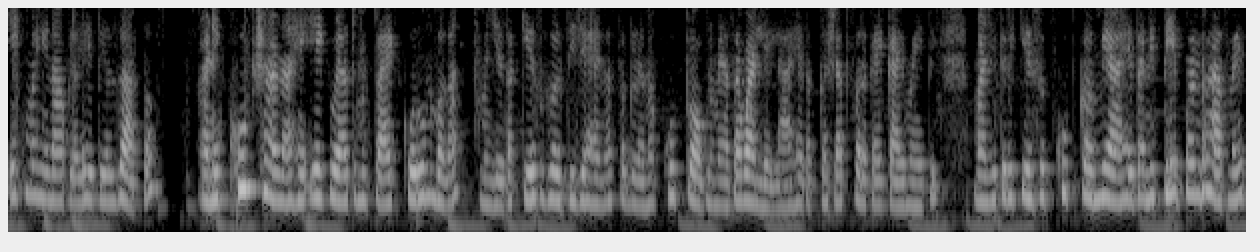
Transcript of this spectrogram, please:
एक महिना आपल्याला हे तेल जातं. आणि खूप छान आहे. एक वेळा तुम्ही ट्राय करून बघा. म्हणजे आता केस गळती जी आहे ना सगळ्यांना खूप प्रॉब्लेम याचा वाढलेला आहे. आता कशात फरक आहे काय माहिती? माझे तरी केस खूप कमी आहेत आणि ते पण राहत नाहीत.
